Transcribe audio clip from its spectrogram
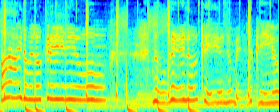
Ay, no me lo creo. Creo, no me lo creo.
